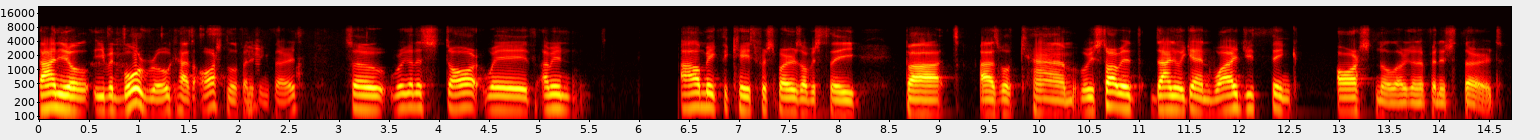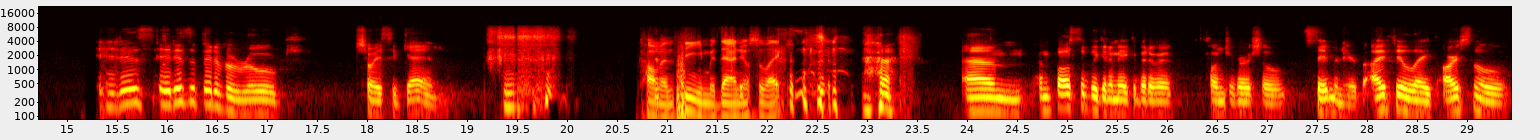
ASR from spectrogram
Daniel, even more rogue, has Arsenal finishing third. So we're gonna start with. I mean, I'll make the case for Spurs, obviously, but as will Cam. We start with Daniel again. Why do you think Arsenal are going to finish third? It is it is a bit of a rogue choice again. Common theme with Daniel selection. um, I'm possibly going to make a bit of a controversial statement here, but I feel like Arsenal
